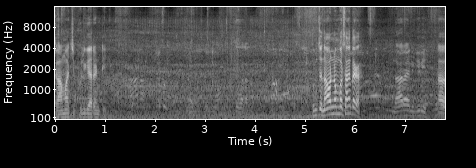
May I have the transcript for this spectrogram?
कामाची फुल गॅरंटी तुमचं नाव नंबर सांगता का? नारायणगिरी हां.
